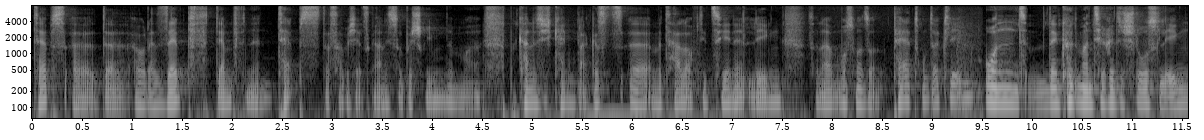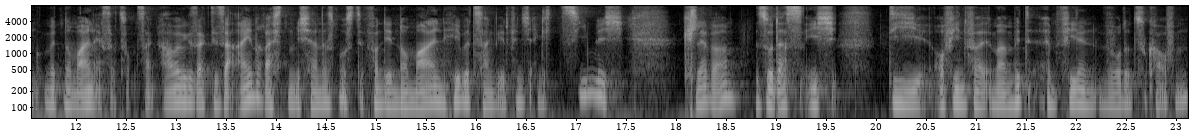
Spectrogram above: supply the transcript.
Tabs äh, da, oder selbstdämpfenden Tabs, das habe ich jetzt gar nicht so beschrieben. Man kann natürlich kein blankes äh, Metall auf die Zähne legen, sondern muss man so ein Pad drunter kleben und dann könnte man theoretisch loslegen mit normalen Extraktionszangen. Aber wie gesagt, dieser Einreistenmechanismus von den normalen Hebelzangen, den finde ich eigentlich ziemlich clever, sodass ich die auf jeden Fall immer mitempfehlen würde zu kaufen.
